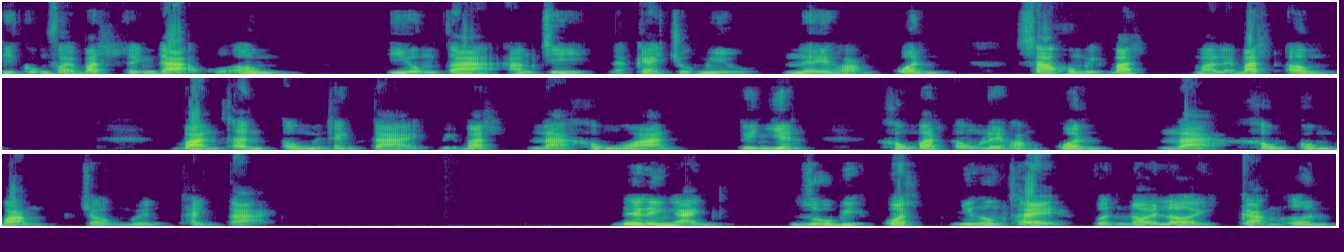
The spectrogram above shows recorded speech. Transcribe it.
thì cũng phải bắt lãnh đạo của ông. Ý ông ta ám chỉ là kẻ chủ mưu Lê Hoàng Quân sao không bị bắt mà lại bắt ông. Bản thân ông Nguyễn Thành Tài bị bắt là không oan, tuy nhiên không bắt ông Lê Hoàng Quân là không công bằng cho ông Nguyễn Thành Tài. Đây là hình ảnh, dù bị quật nhưng ông Thể vẫn nói lời cảm ơn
